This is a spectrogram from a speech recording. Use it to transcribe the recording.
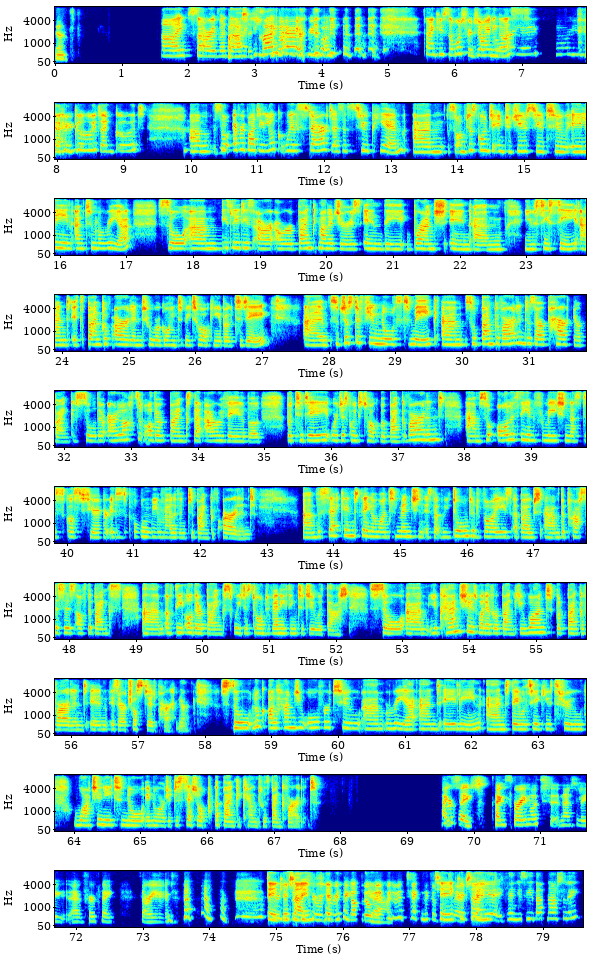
Yeah. Hi, sorry about that. Hi there, everyone. Thank you so much for joining How are us. you? How are you I'm good, I'm good. Um, so everybody, look, we'll start as it's 2 p.m. Um, so I'm just going to introduce you to Aileen and to Maria. So um, these ladies are our bank managers in the branch in um, UCC, and it's Bank of Ireland who we're going to be talking about today. Um, so just a few notes to make. Um, so Bank of Ireland is our partner bank. So there are lots of other banks that are available, but today we're just going to talk about Bank of Ireland. Um, so all of the information that's discussed here is only relevant to Bank of Ireland. Um, the second thing I want to mention is that we don't advise about um, the processes of the banks, um, of the other banks. We just don't have anything to do with that. So um, you can choose whatever bank you want, but Bank of Ireland um, is our trusted partner. So look, I'll hand you over to um, Maria and Aileen, and they will take you through what you need to know in order to set up a bank account with Bank of Ireland. Thanks, Kate. Thanks very much, Natalie. Uh, fair play. Sorry. Take your time. Sure everything uploaded. Yeah. A bit of a technical. Take your there. time. Can you, can you see that, Natalie?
